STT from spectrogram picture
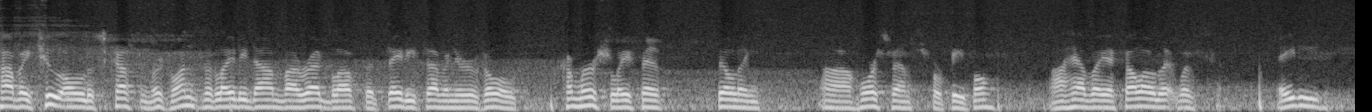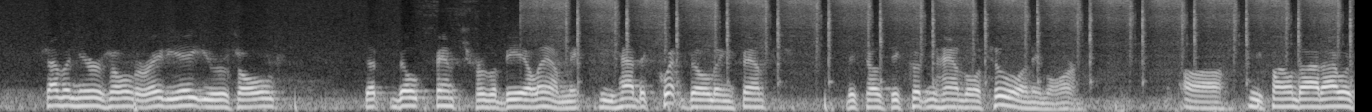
probably two oldest customers. One's a lady down by Red Bluff that's 87 years old, commercially building uh, horse fence for people. I have a fellow that was 87 years old or 88 years old that built fence for the BLM. He, he had to quit building fence because he couldn't handle a tool anymore. Uh, he found out I was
